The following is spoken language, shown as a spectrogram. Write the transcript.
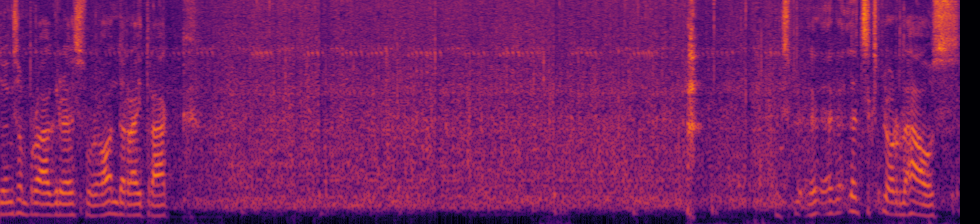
Doing some progress. We're on the right track. Uh, Let's explore the house.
